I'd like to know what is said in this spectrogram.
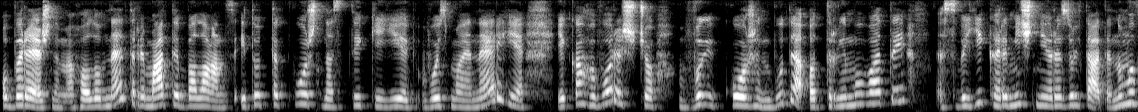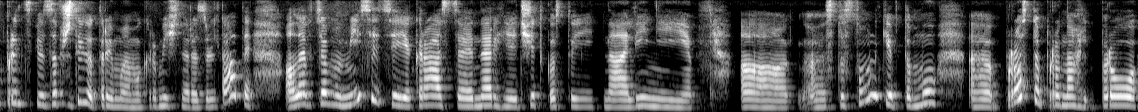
обережними. Головне тримати баланс. І тут також на стикі є восьма енергія, яка говорить, що ви кожен буде отримувати свої кармічні результати. Ну, ми, в принципі, завжди отримуємо кармічні результати, але в цьому місяці якраз ця енергія чітко стоїть на лінії е, стосунків, тому е, просто про, про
